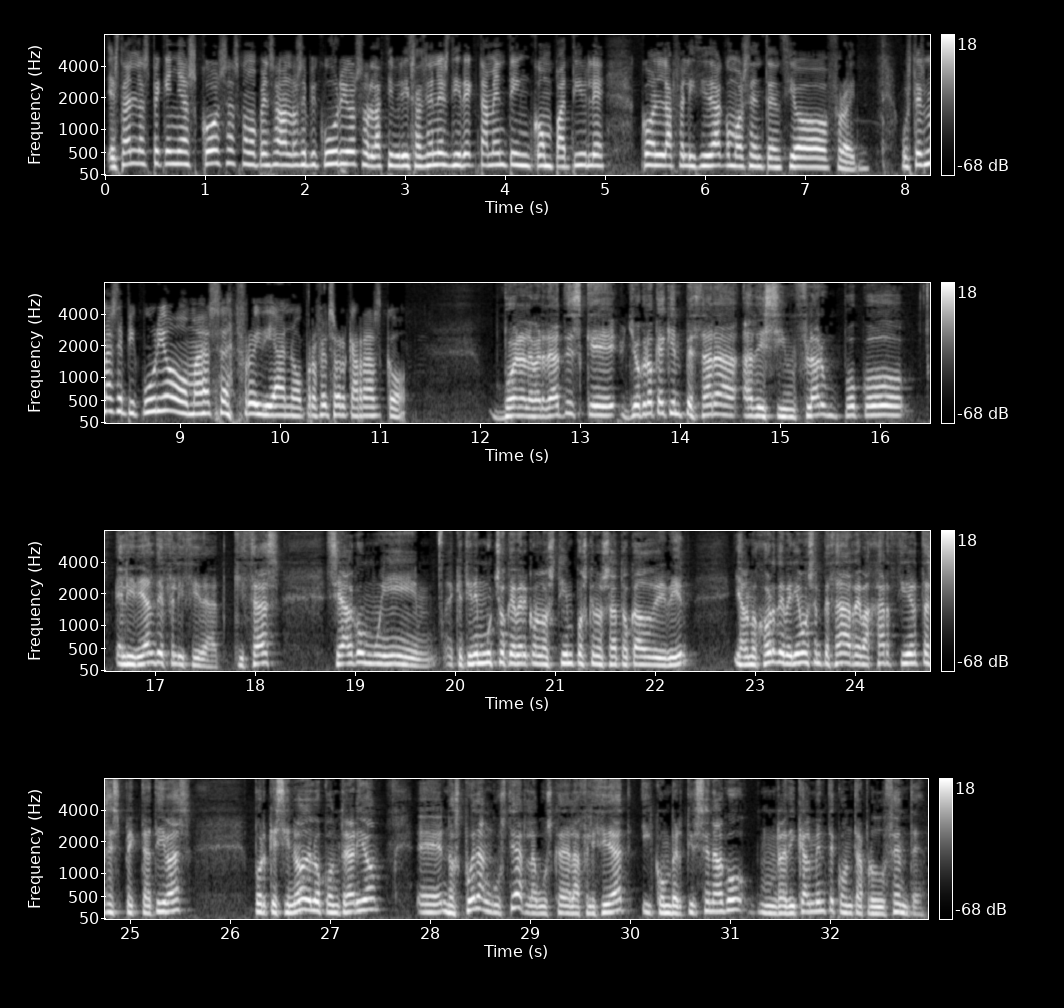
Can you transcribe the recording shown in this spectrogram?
¿Está en las pequeñas cosas, como pensaban los epicúreos, o la civilización es directamente incompatible con la felicidad, como sentenció Freud? ¿Usted es más epicúreo o más freudiano, profesor Carrasco? Bueno, la verdad es que yo creo que hay que empezar a, desinflar un poco el ideal de felicidad. Quizás sea algo muy que tiene mucho que ver con los tiempos que nos ha tocado vivir y a lo mejor deberíamos empezar a rebajar ciertas expectativas porque si no, de lo contrario, eh, nos puede angustiar la búsqueda de la felicidad y convertirse en algo radicalmente contraproducente.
